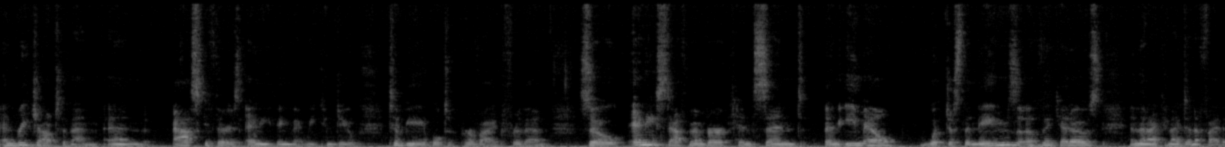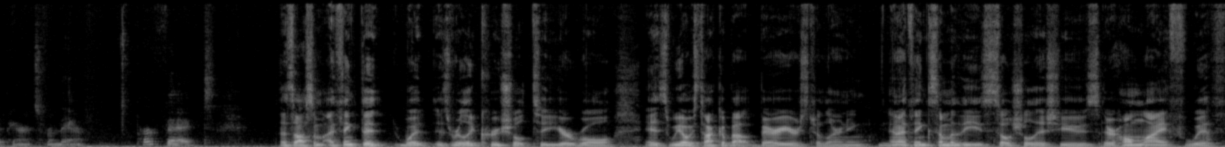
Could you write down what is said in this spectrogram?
and reach out to them and ask if there is anything that we can do to be able to provide for them. So, any staff member can send an email with just the names of the kiddos, and then I can identify the parents from there. Perfect. That's awesome. I think that what is really crucial to your role is we always talk about barriers to learning. Mm-hmm. And I think some of these social issues, their home life with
